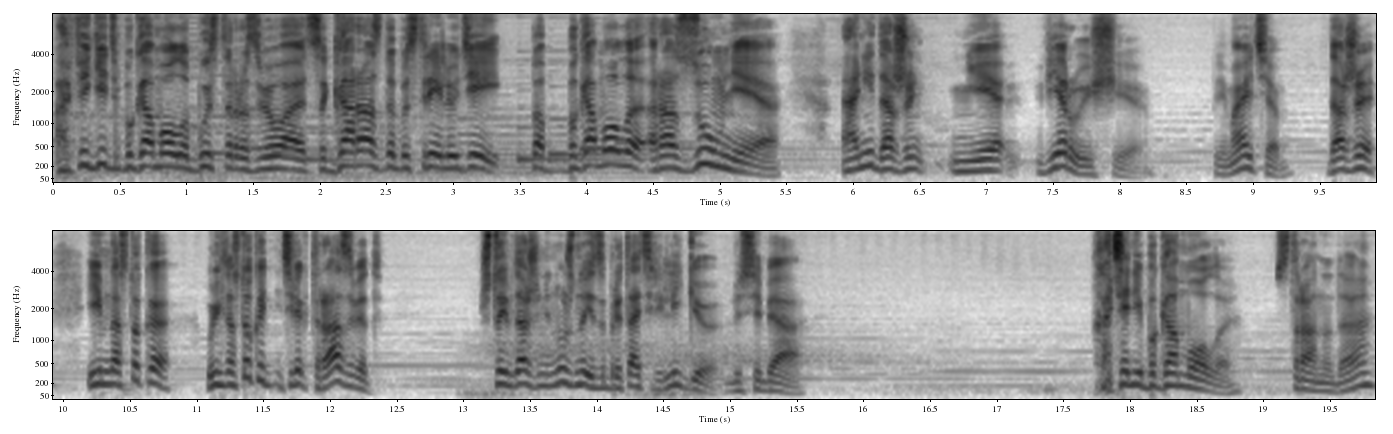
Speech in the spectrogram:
Офигеть, богомолы быстро развиваются, гораздо быстрее людей. Б богомолы разумнее. Они даже не верующие. Понимаете? Даже им настолько... У них настолько интеллект развит, что им даже не нужно изобретать религию для себя. Хотя они богомолы. Странно, да?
